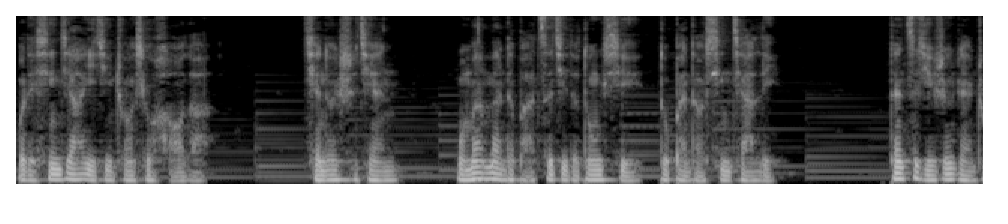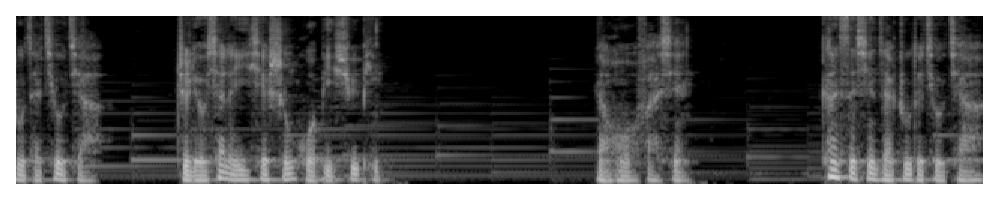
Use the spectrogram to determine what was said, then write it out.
我的新家已经装修好了，前段时间，我慢慢的把自己的东西都搬到新家里，但自己仍然住在旧家，只留下了一些生活必需品。然后我发现，看似现在住的旧家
